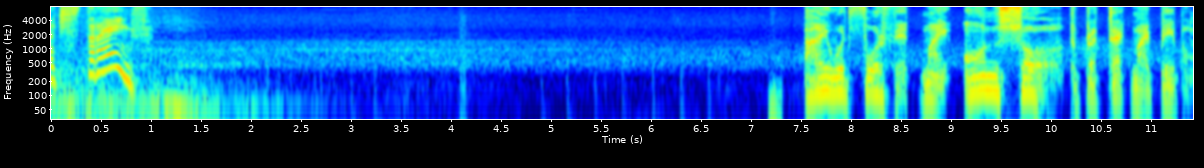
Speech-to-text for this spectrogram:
Such strength! I would forfeit my own soul to protect my people.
